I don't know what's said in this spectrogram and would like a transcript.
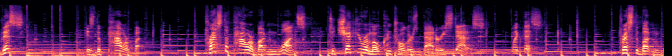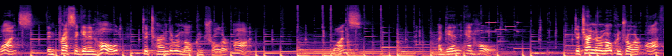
This is the power button. Press the power button once to check your remote controller's battery status, like this. Press the button once, then press again and hold to turn the remote controller on. Once, again and hold. To turn the remote controller off,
